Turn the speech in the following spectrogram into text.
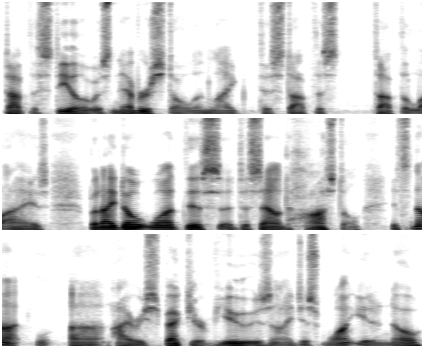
stop the steal, it was never stolen. Like to stop the stop the lies, but I don't want this uh, to sound hostile. It's not, uh, I respect your views, and I just want you to know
